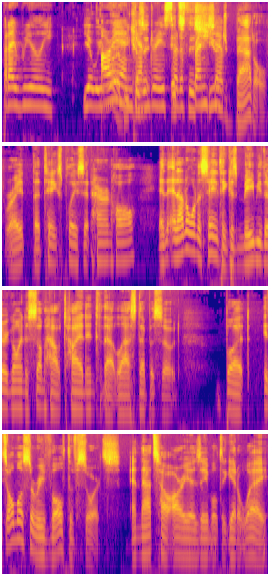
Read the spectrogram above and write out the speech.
But I really, Yeah, we Arya were and because it- sort it's of this friendship. huge battle, right, that takes place at Harrenhal, and and I don't want to say anything because maybe they're going to somehow tie it into that last episode, but it's almost a revolt of sorts, and that's how Arya is able to get away.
